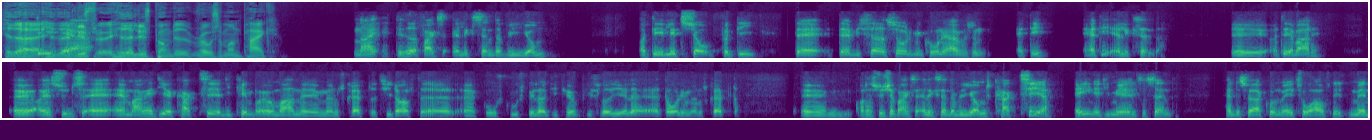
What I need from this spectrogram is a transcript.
Hedder, Og det hedder, er- lys, hedder lyspunktet Rosamund Pike? nej, det hedder faktisk Alexander William. Og det er lidt sjovt, fordi da, da vi sad og så det, min kone og jeg var sådan, er det, er det Alexander? Øh, og det var det. Øh, og jeg synes, at, at mange af de her karakterer, de kæmper jo meget med manuskriptet. Tit og ofte er, er gode skuespillere, de kan jo blive slået ihjel af, af dårlige manuskripter. Øhm, og der synes jeg faktisk, at Alexander Williams karakter er en af de mere interessante. Han desværre kun med i to afsnit, men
